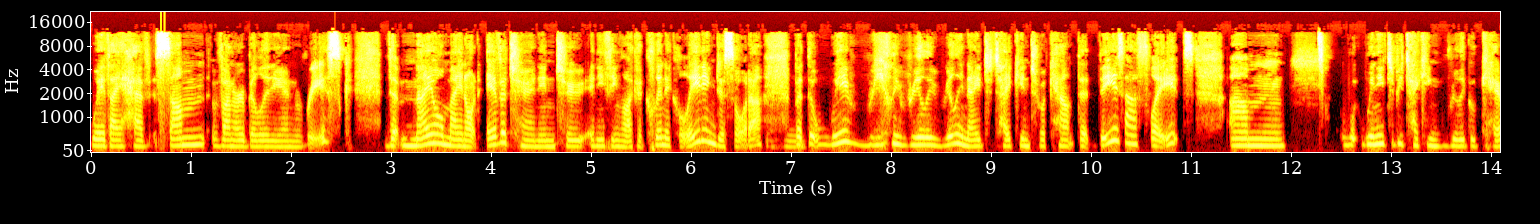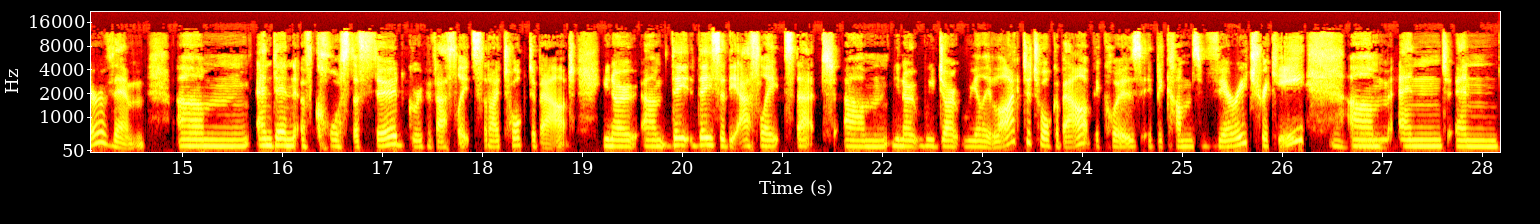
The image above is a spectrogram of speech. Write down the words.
where they have some vulnerability and risk that may or may not ever turn into anything like a clinical eating disorder, mm-hmm. but that we really, really, really need to take into account that these athletes. Um, we need to be taking really good care of them. Um, and then, of course, the third group of athletes that I talked about, you know, um, they, these are the athletes that, um, you know, we don't really like to talk about because it becomes very tricky. Mm-hmm. Um, and, and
